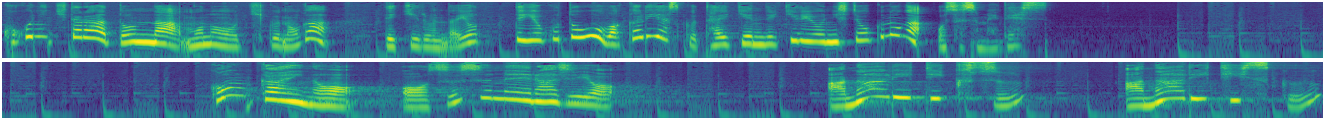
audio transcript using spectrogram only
ここに来たらどんなものを聞くのができるんだよっていうことを分かりやすく体験できるようにしておくのがおすすめです。今回のおすすめラジオアナリティクス？アナリティスク？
